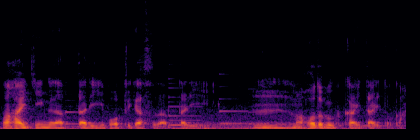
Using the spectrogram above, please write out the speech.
まあ、ハイキングだったりポッドキャストだったりうんまあフォトブック書いたりとか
